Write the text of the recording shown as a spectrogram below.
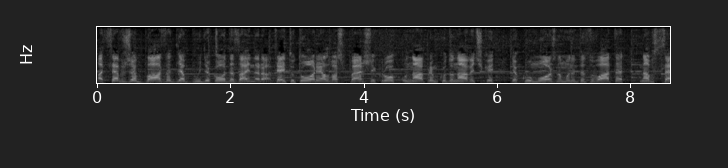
А це вже база для будь-якого дизайнера. Цей туторіал ваш перший крок у напрямку до навички, яку можна монетизувати на все.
